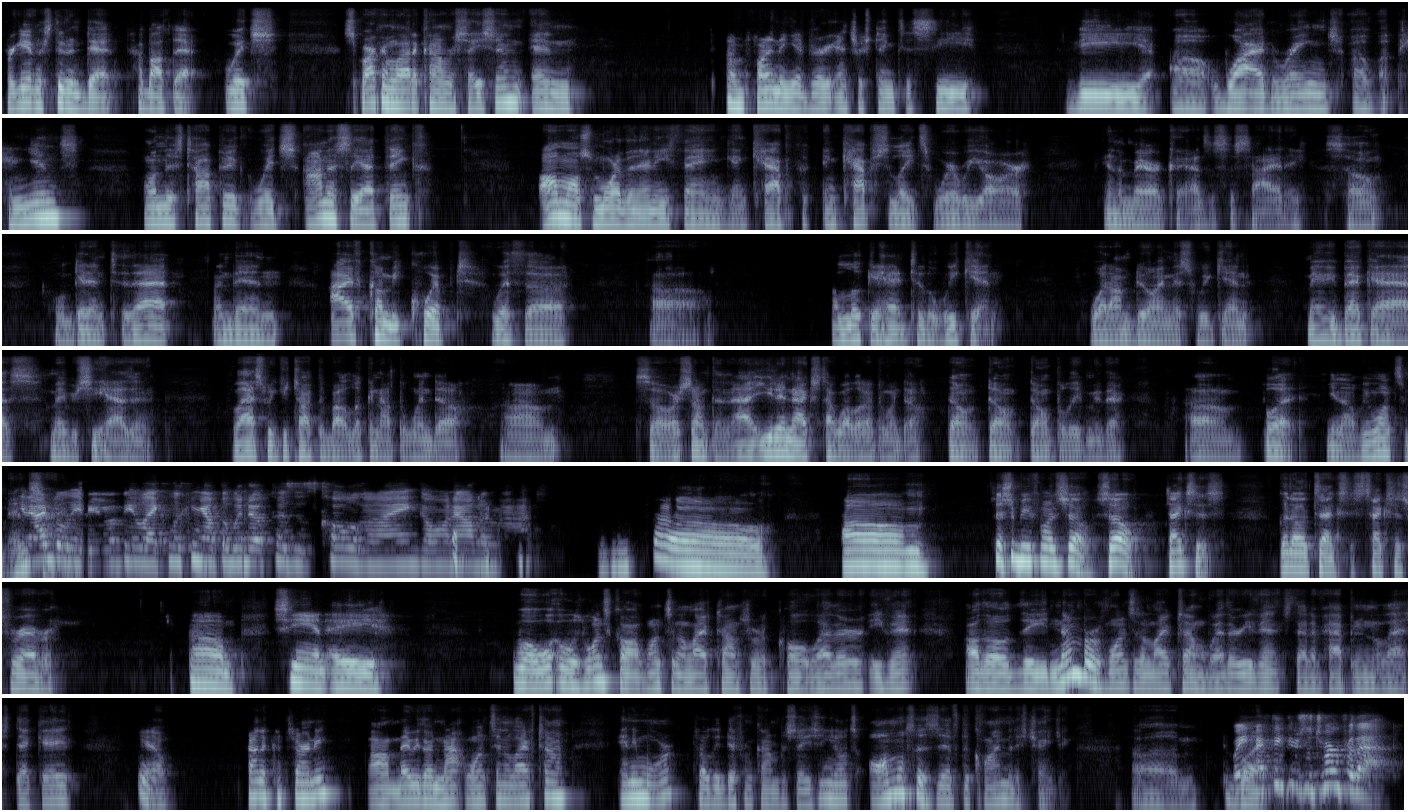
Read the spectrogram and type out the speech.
forgiving student debt. How about that? Which sparking a lot of conversation. And I'm finding it very interesting to see the uh, wide range of opinions on this topic, which honestly, I think almost more than anything encap- encapsulates where we are in America as a society. So we'll get into that. And then I've come equipped with a, uh, a look ahead to the weekend, what I'm doing this weekend. Maybe Becca has, maybe she hasn't. Last week you talked about looking out the window. Um, so or something. I, you didn't actually talk about looking out the window. Don't don't don't believe me there. Um, but you know, we want some insight. I believe you. It would be like looking out the window because it's cold and I ain't going out in that. Oh, um, this should be a fun show. So Texas, good old Texas, Texas forever. Um, seeing a well, what was once called once in a lifetime sort of cold weather event. Although the number of once in a lifetime weather events that have happened in the last decade, you know, kind of concerning. Um, maybe they're not once in a lifetime anymore. Totally different conversation. You know, it's almost as if the climate is changing. Um, Wait, but- I think there's a term for that.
